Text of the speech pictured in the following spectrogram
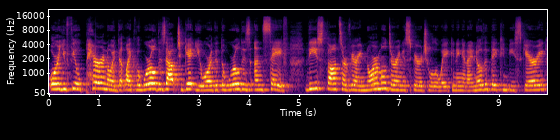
or you feel paranoid that like the world is out to get you, or that the world is unsafe. These thoughts are very normal during a spiritual awakening, and I know that they can be scary,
